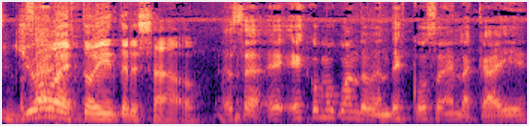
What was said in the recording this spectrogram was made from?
Yo sea, estoy interesado. O sea, e- es, como cuando vendes cosas en la calle.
